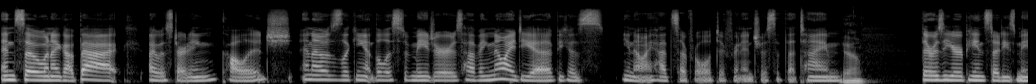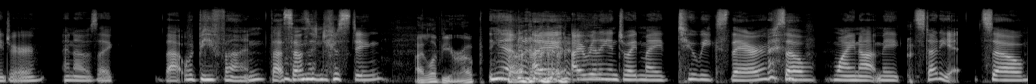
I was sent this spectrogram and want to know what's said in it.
And so when I got back, I was starting college and I was looking at the list of majors, having no idea because, you know, I had several different interests at that time. Yeah. There was a European studies major, and I was like, that would be fun. That sounds interesting. I love Europe. Yeah, I, I really enjoyed my two weeks there. So why not make study it? So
